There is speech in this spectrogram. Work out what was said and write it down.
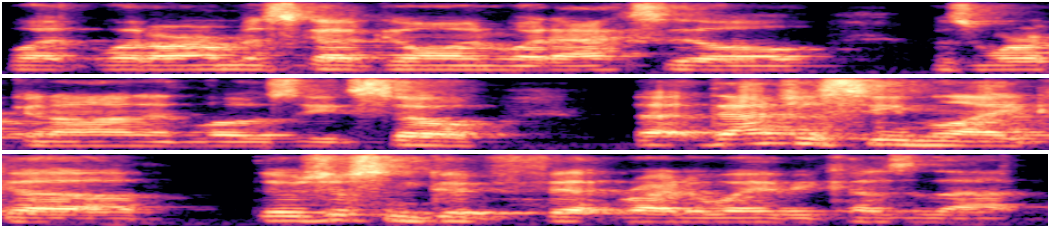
what what Arrma's got going, what Axial was working on, and Losi. So that that just seemed like uh, there was just some good fit right away because of that.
